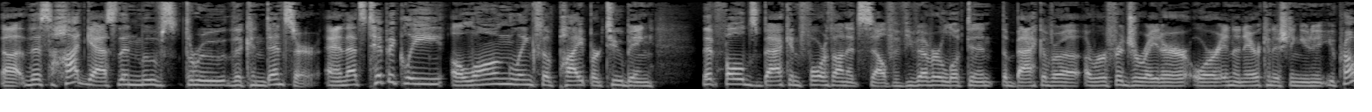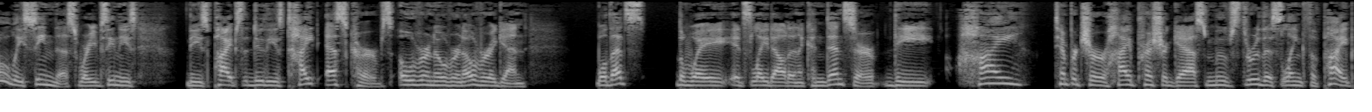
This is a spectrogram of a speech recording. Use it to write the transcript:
Uh, this hot gas then moves through the condenser, and that's typically a long length of pipe or tubing that folds back and forth on itself. If you've ever looked in the back of a, a, refrigerator or in an air conditioning unit, you've probably seen this where you've seen these, these pipes that do these tight S curves over and over and over again. Well, that's the way it's laid out in a condenser. The high temperature, high pressure gas moves through this length of pipe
